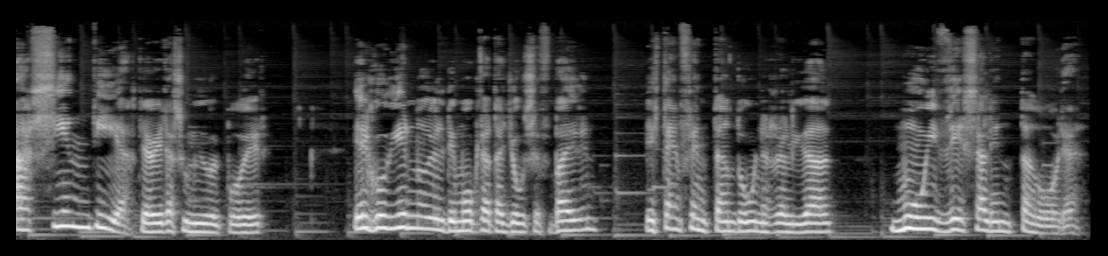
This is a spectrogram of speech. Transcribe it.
a 100 días de haber asumido el poder, el gobierno del demócrata Joseph Biden está enfrentando una realidad muy desalentadora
